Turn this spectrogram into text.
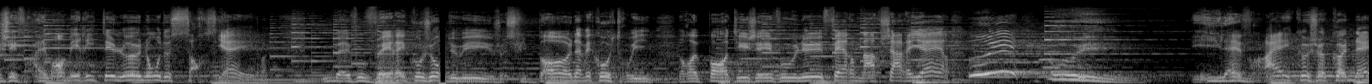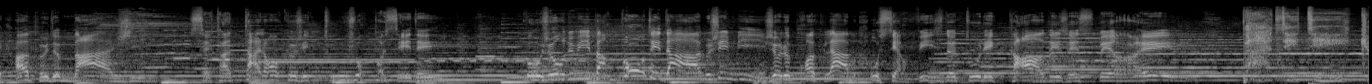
J'ai vraiment mérité le nom de sorcière. Mais vous verrez qu'aujourd'hui, je suis bonne avec autrui. Repenti, j'ai voulu faire marche arrière. Oui, oui. Il est vrai que je connais un peu de magie. C'est un talent que j'ai toujours possédé. Qu'aujourd'hui, par bonté d'âme, j'ai mis, je le proclame, au service de tous les cas désespérés. Pathétique.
